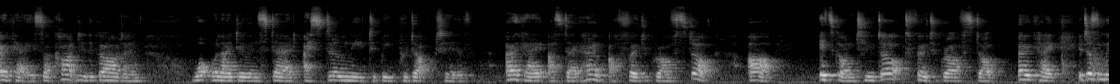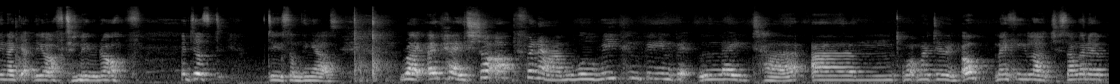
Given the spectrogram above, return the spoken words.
okay, so I can't do the garden, what will I do instead? I still need to be productive. Okay, I'll stay at home, I'll photograph stock. Ah, it's gone too dark to photograph stock. Okay, it doesn't mean I get the afternoon off and just do something else. Right, okay, shut up for now. We'll reconvene a bit later. Um, what am I doing? Oh, making lunch. So I'm going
